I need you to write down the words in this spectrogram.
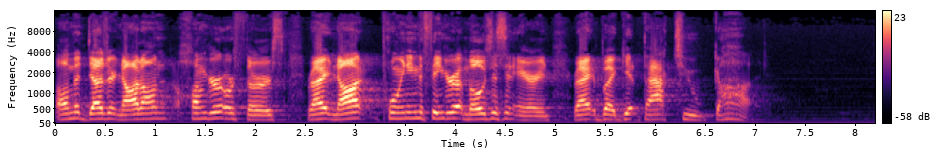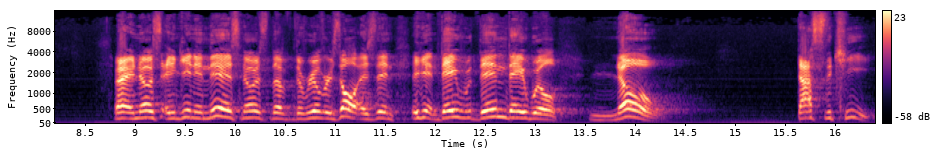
on the desert, not on hunger or thirst, right? Not pointing the finger at Moses and Aaron, right? But get back to God. Right, and notice, and again, in this, notice the, the real result is then, again, they, then they will know. That's the key.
